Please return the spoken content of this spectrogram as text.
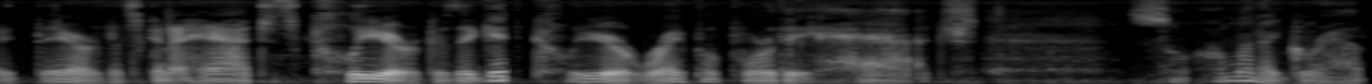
right there that's going to hatch. It's clear because they get clear right before they hatch. So I'm going to grab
